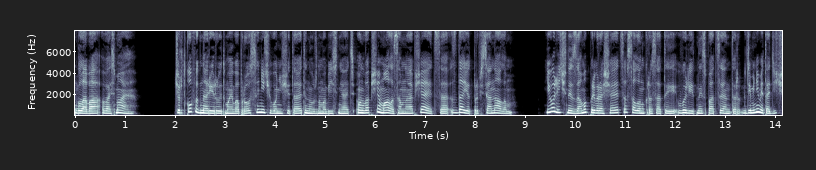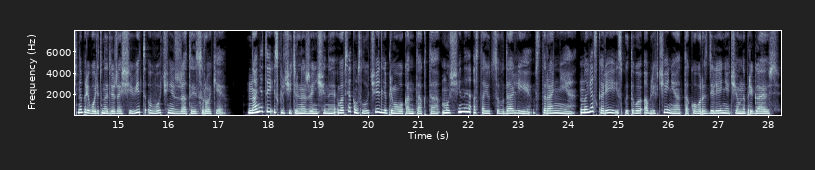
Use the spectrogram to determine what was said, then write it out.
Глава восьмая. Чертков игнорирует мои вопросы, ничего не считает нужным объяснять. Он вообще мало со мной общается, сдает профессионалам. Его личный замок превращается в салон красоты, в элитный спа-центр, где меня методично приводят в надлежащий вид в очень сжатые сроки. Наняты исключительно женщины, во всяком случае для прямого контакта. Мужчины остаются вдали, в стороне, но я скорее испытываю облегчение от такого разделения, чем напрягаюсь.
